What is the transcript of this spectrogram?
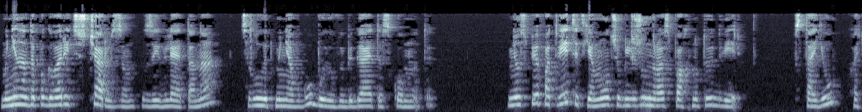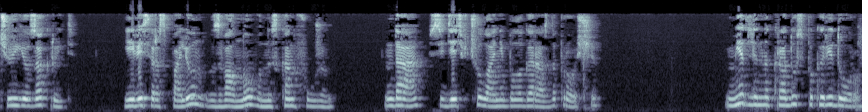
«Мне надо поговорить с Чарльзом», – заявляет она, целует меня в губы и выбегает из комнаты. Не успев ответить, я молча гляжу на распахнутую дверь. Встаю, хочу ее закрыть. Я весь распален, взволнован и сконфужен. Да, сидеть в чулане было гораздо проще. Медленно крадусь по коридору.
